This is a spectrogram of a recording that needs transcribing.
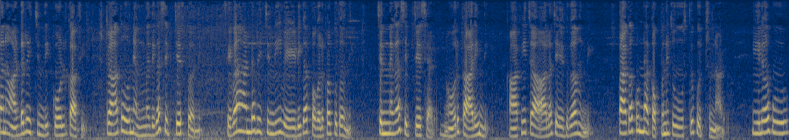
తను ఆర్డర్ ఇచ్చింది కోల్డ్ కాఫీ. స్ట్రాతో నెమ్మదిగా సిప్ చేస్తోంది. శివ ఆర్డర్ ఇచ్చింది వేడిగా పొగలు కక్కుతోంది. చిన్నగా సిప్ చేశాడు. నోరు కాలింది. కాఫీ చాలా చేదుగా ఉంది. తాకకుండా కప్పుని చూస్తూ కూర్చున్నాడు. ఈలోపు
